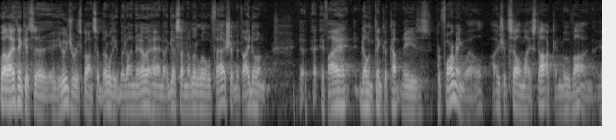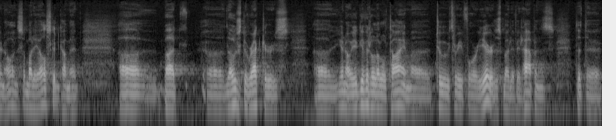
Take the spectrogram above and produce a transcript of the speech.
Well, I think it's a, a, huge responsibility, but on the other hand, I guess I'm a little old-fashioned. If I don't, if I don't think a company is performing well, I should sell my stock and move on, you know, and somebody else can come in. Uh, but uh, those directors, uh, you know, you give it a little time, uh, two, three, four years, but if it happens that the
